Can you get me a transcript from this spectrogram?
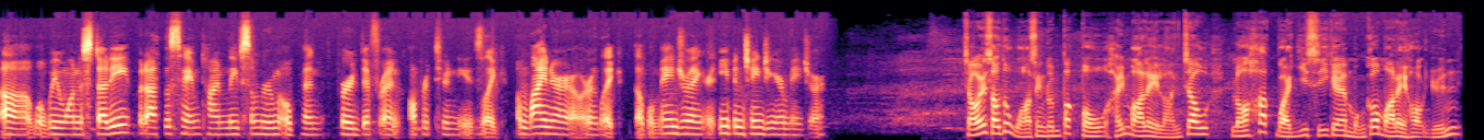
呃，what we want to study, but at the same time leave some room open for different opportunities, like a minor or like double majoring, or even changing your major. 就喺首都华盛顿北部，喺马里兰州洛克维尔市嘅蒙哥马利学院，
